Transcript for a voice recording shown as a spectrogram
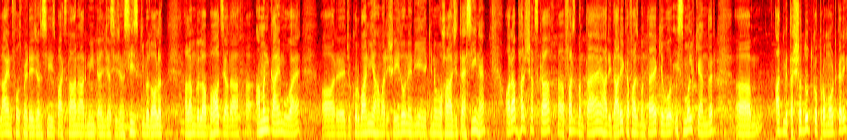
law enforcement agencies Pakistan army intelligence agencies की बदौलत अल्हम्दुलिल्लाह बहुत ज़्यादा अमन कायम हुआ है और जो कुर्बानियाँ हमारे शहीदों ने दी हैं यकीन वो खराज तहसीन है। और अब हर शख्स का फ़र्ज़ बनता है, हर इदारे का फ़र्ज़ बनता है कि वो इस मुल्क के अंदर अदम तशद को प्रमोट करें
